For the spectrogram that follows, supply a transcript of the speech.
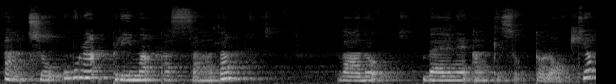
Faccio una prima passata, vado bene anche sotto l'occhio,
